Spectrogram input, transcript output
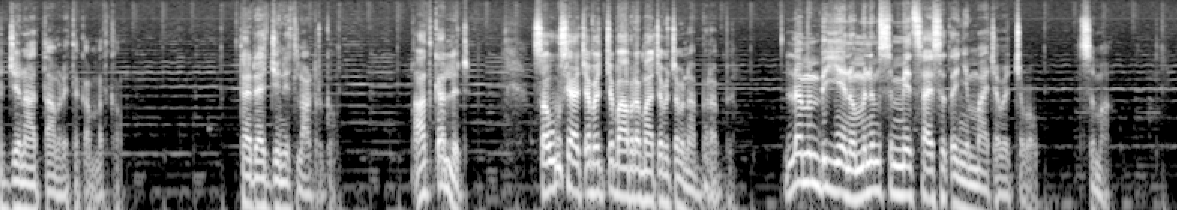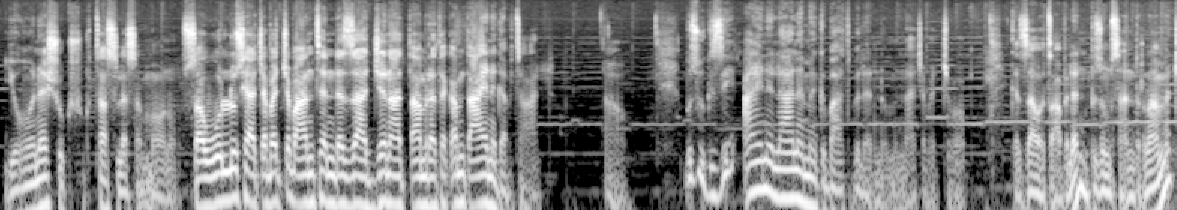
እጅን አጣምር የተቀመጥከው? ታዲያ እጅን የት ላድርገው? አትቀልድ። ሰው ሲያጨበጭብ አብረ ማጨብጨብ ነበረብህ። ለምን ብዬ ነው ምንም ስሜት ሳይሰጠኝ የማጨበጭበው? ስማ፣ የሆነ ሹክሹክታ ስለሰማው ነው። ሰው ሁሉ ሲያጨበጭብ አንተ እንደዛ እጅን አጣምረ ተቀምጠ አይን ገብተሃል። አዎ ብዙ ጊዜ አይን ላለመግባት ብለን ነው የምናጨበጭበው። ከዛ ወጣ ብለን ብዙም ሳንራመድ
